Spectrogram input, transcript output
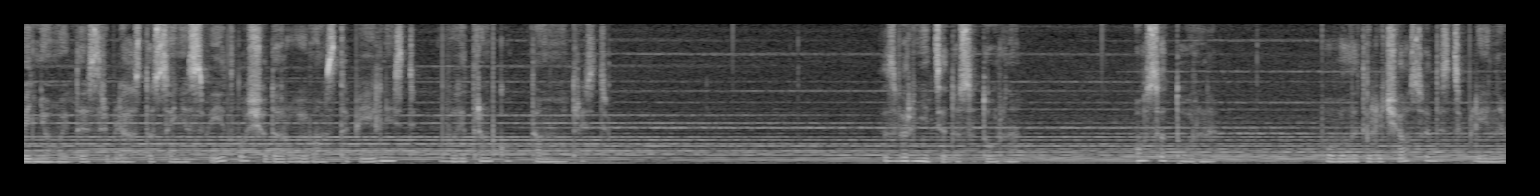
Від нього йде сріблясто синє світло, що дарує вам стабільність, витримку та мудрість. Зверніться до Сатурна. О Сатурне, повелителю часу і дисципліни,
